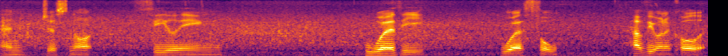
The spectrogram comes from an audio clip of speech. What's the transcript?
and just not feeling worthy, worthful, however you want to call it.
